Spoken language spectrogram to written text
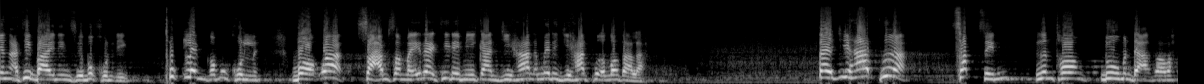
ยังอธิบายในหนังสือพวกคุณอีก ทุกเล่มของพวกคุณเลยบอกว่าสามสมัยแรกที่ได้มีการจิฮาดไม่ได้จิฮาดเพื่ออัลลอฮฺตาลาแต่จิฮาดเพื่อทรัพย์สินเงินทองดูมันด่าเราวะ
